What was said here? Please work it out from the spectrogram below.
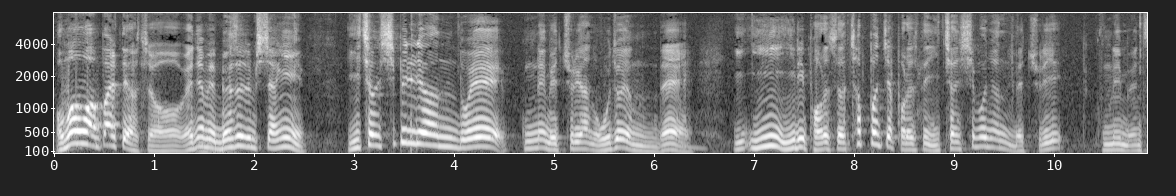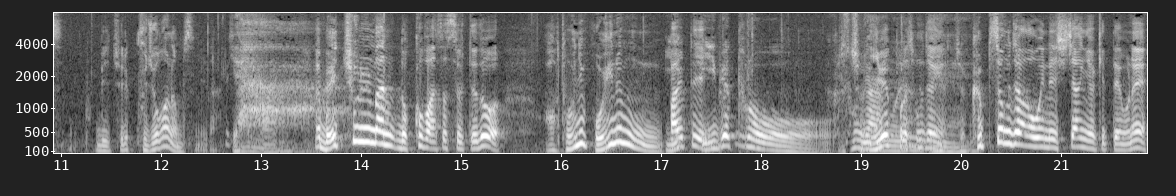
어마어마한 빨대였죠. 왜냐하면 면세점 시장이 2011년도에 국내 매출이 한 5조였는데 이, 이 일이 벌어졌던 첫 번째 벌어졌을 때 2015년 매출이 국내 면, 매출이 9조가 넘습니다. 야 매출만 놓고 봤었을 때도 아, 돈이 보이는 빨대 200% 그렇죠. 성장을. 200% 성장했죠. 예. 급성장하고 있는 시장이었기 때문에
